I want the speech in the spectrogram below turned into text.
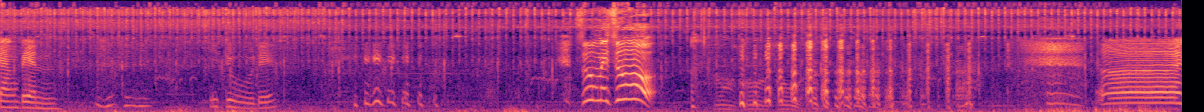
ยางแบนที่ดูเด้สู้ไม่สู้เอ้ย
